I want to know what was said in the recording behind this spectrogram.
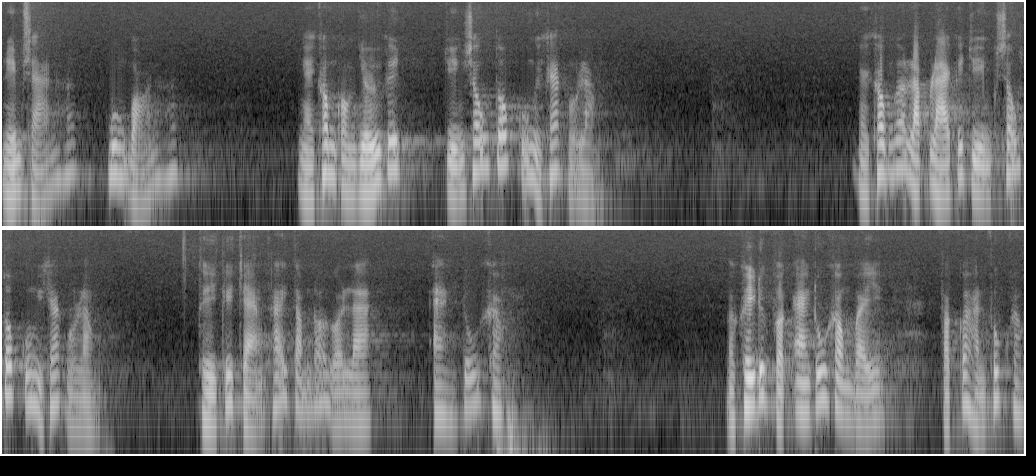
niệm xả nó hết, buông bỏ nó hết. Ngài không còn giữ cái chuyện xấu tốt của người khác vào lòng. Ngài không có lặp lại cái chuyện xấu tốt của người khác vào lòng thì cái trạng thái tâm đó gọi là an trú không? Mà khi đức phật an trú không vậy, phật có hạnh phúc không?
